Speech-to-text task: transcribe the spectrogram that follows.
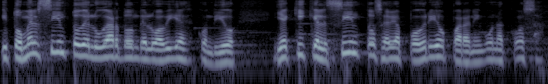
y tomé el cinto del lugar donde lo había escondido. Y aquí que el cinto se había podrido para ninguna cosa.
